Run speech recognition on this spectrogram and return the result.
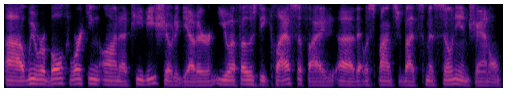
uh, we were both working on a TV show together, UFOs Declassified, uh, that was sponsored by the Smithsonian Channel.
